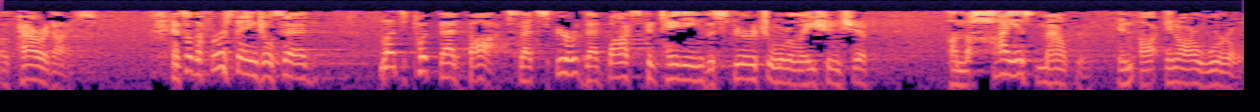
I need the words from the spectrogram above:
of paradise. And so the first angel said, Let's put that box, that spirit, that box containing the spiritual relationship on the highest mountain in our, in our world.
